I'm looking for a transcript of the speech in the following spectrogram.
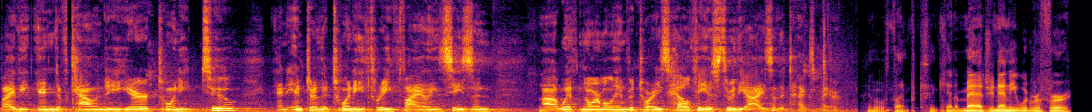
by the end of calendar year 22 and enter the 23 filing season uh, with normal inventories. Healthy is through the eyes of the taxpayer. I can't imagine any would refer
